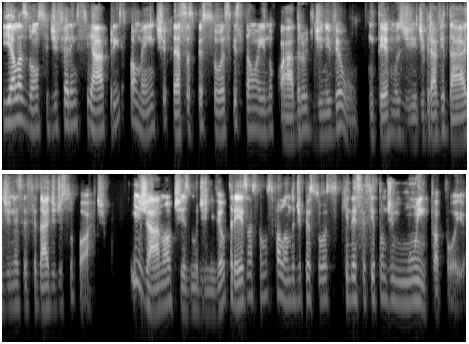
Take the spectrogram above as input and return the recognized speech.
e elas vão se diferenciar principalmente dessas pessoas que estão aí no quadro de nível 1, em termos de, de gravidade e necessidade de suporte. E já no autismo de nível 3, nós estamos falando de pessoas que necessitam de muito apoio,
